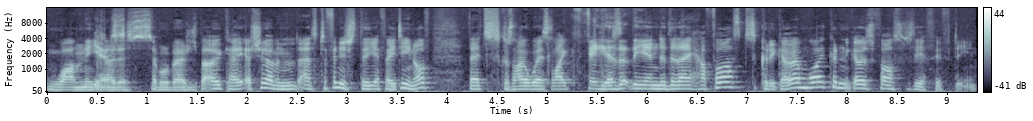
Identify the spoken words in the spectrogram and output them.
One, even though Yes. there's several versions. But okay, uh, Sherman, as to finish the F-18 off, that's because I always like figures at the end of the day. How fast could it go, and why couldn't it go as fast as the F-15?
